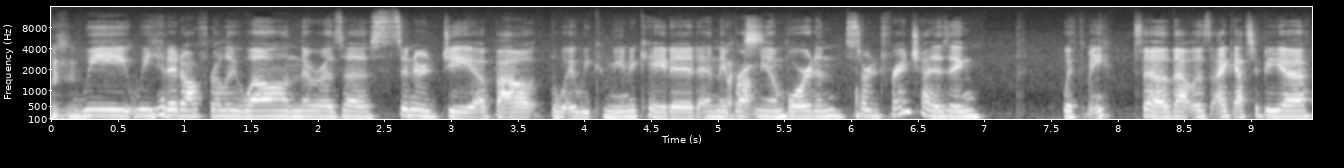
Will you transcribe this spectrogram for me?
Mhm. we we hit it off really well and there was a synergy about the way we communicated and they brought me on board and started franchising with me. So that was I got to be a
